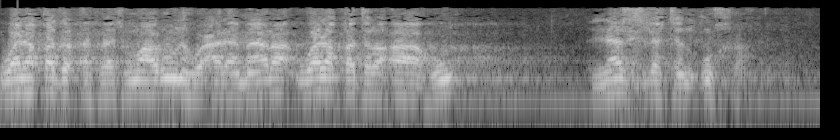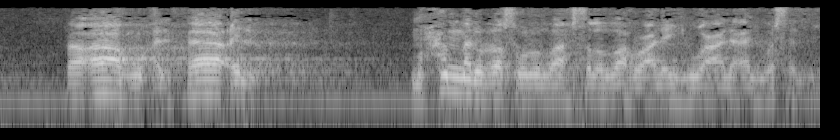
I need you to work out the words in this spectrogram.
ولقد أفتمارونه على ما رأى ولقد رآه نزلة أخرى. رآه الفاعل محمد رسول الله صلى الله عليه وعلى آله وسلم.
